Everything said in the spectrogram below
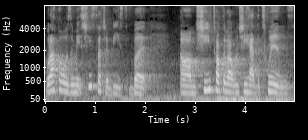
what I thought was amazing. She's such a beast, but um, she talked about when she had the twins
